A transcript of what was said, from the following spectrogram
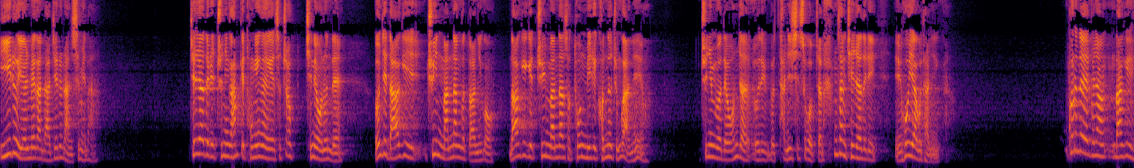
이 일의 열매가 나지를 않습니다. 제자들이 주님과 함께 동행하기 위해서 쭉 지내오는데 언제 나귀 주인 만난 것도 아니고 나귀에게 주인 만나서 돈 미리 건너준 거 아니에요. 주님 어디 혼자 어디 뭐 다니실 수가 없잖아. 항상 제자들이 호의하고 다니니까. 그런데 그냥 낙이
